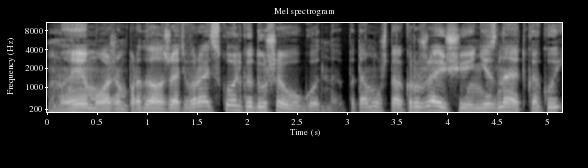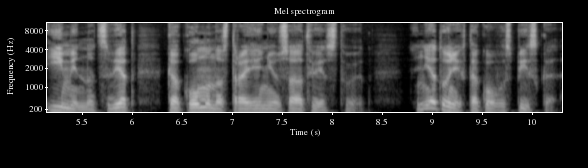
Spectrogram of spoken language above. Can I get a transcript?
Мы можем продолжать врать сколько душе угодно, потому что окружающие не знают, какой именно цвет какому настроению соответствует. Нет у них такого списка.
